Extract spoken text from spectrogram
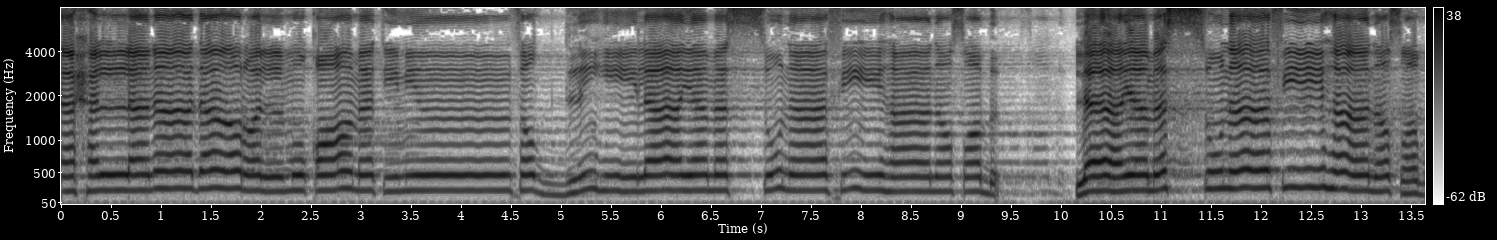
أحلنا دار المقامة من فضله لا يمسنا فيها نصب. لا يمسنا فيها نصب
